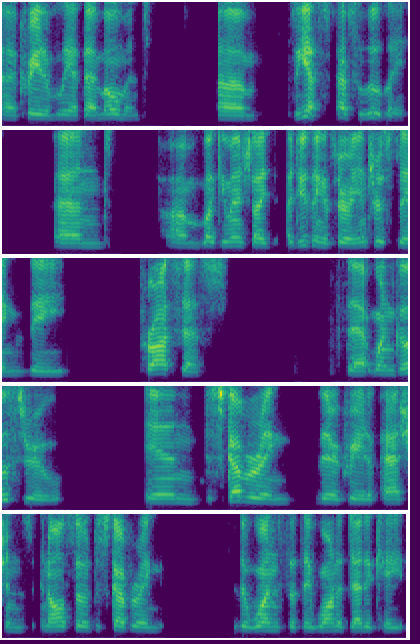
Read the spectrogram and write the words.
uh, creatively at that moment. Um, so yes, absolutely, and um, like you mentioned, I I do think it's very interesting the process that one goes through in discovering their creative passions and also discovering the ones that they want to dedicate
